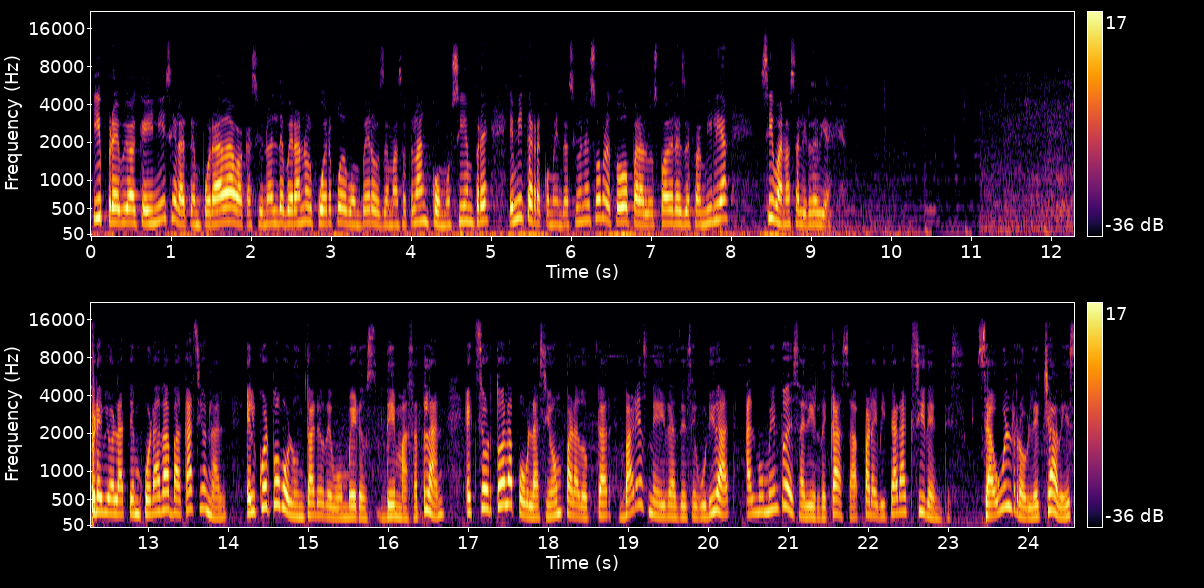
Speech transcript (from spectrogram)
Y previo a que inicie la temporada vacacional de verano, el Cuerpo de Bomberos de Mazatlán, como siempre, emite recomendaciones, sobre todo para los padres de familia, si van a salir de viaje. Previo a la temporada vacacional, el Cuerpo Voluntario de Bomberos de Mazatlán exhortó a la población para adoptar varias medidas de seguridad al momento de salir de casa para evitar accidentes. Saúl Roble Chávez,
